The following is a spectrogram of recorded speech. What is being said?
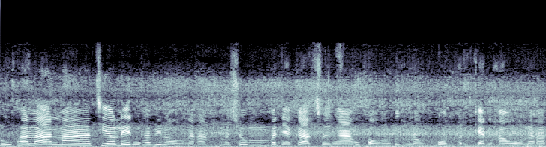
ลูกพาหลานมาเที่ยวเล่นค่ะพี่น้องนะคะ มาชมบรรยากาศสวยงามของบึงหนองโคนขอนแกนเฮานะคะ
